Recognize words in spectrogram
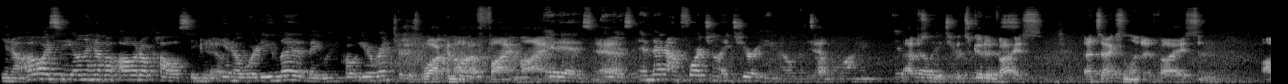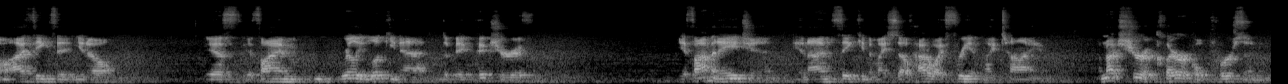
You know, oh, I see you only have an auto policy. Yeah. You know, where do you live? Maybe we can quote you a renter. Just walking on a fine line. It is. Yeah. It is. And then, unfortunately, it's your E&O that's Yeah. on the line. It Absolutely, really it's good is. advice. That's excellent advice, and um, I think that you know, if if I'm really looking at the big picture, if if I'm an agent and I'm thinking to myself, how do I free up my time? I'm not sure a clerical person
